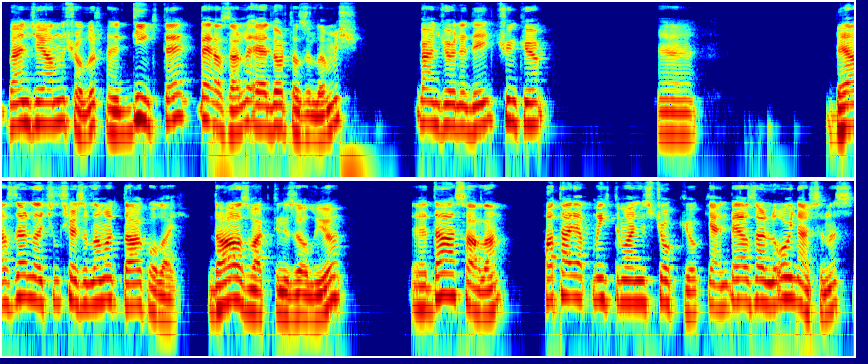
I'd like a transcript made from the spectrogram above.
bence yanlış olur. Hani Dink de beyazlarla E4 hazırlamış. Bence öyle değil. Çünkü e, beyazlarla açılış hazırlamak daha kolay. Daha az vaktinizi alıyor. E, daha sağlam. Hata yapma ihtimaliniz çok yok. Yani beyazlarla oynarsınız.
